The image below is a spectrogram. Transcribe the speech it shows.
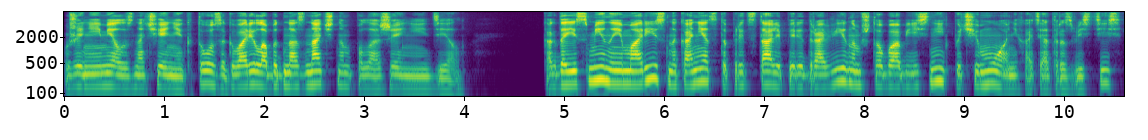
уже не имело значения кто, заговорил об однозначном положении дел. Когда Ясмина и Марис наконец-то предстали перед Равином, чтобы объяснить, почему они хотят развестись,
